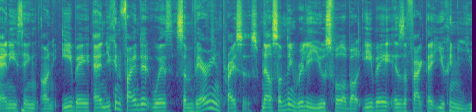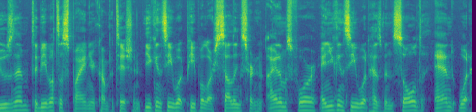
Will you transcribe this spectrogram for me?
anything on eBay, and you can find it with some varying prices. Now, something really useful about eBay is the fact that you can use them to be able to spy on your competition. You can see what people are selling certain items for, and you can see what has been sold and what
